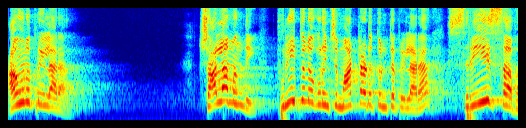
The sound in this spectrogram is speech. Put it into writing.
అవును ప్రిలారా చాలామంది పునీతుల గురించి మాట్లాడుతుంటే ప్రిలారా శ్రీసభ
